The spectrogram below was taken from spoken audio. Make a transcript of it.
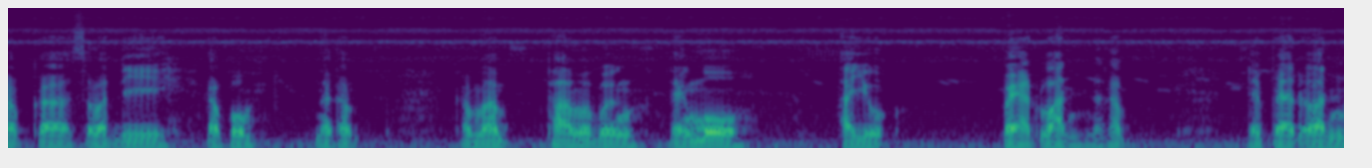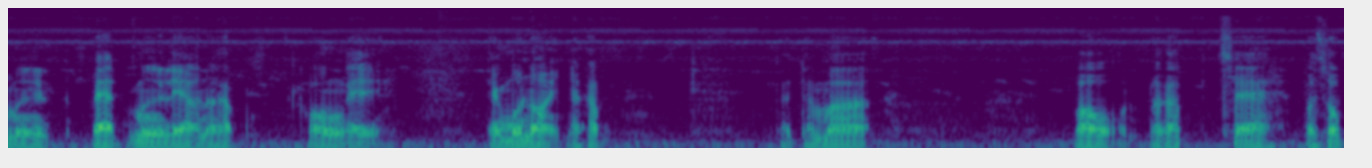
ครับก็สวัสดีครับผมนะครับกลับมาพามาเบิงแตงโมอายุ 8 วันนะครับได้8วันมือ8มือแล้วนะครับ ของไอแตงโมหน่อยนะครับก็จะมาเบานะครับแช่ประสบ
